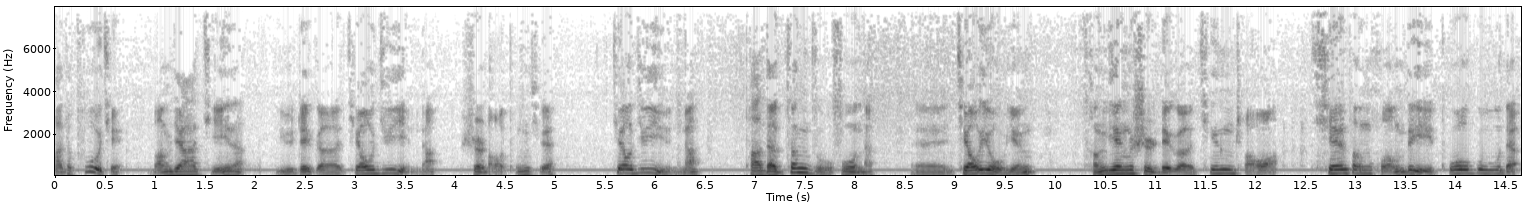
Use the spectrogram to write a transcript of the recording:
他的父亲王家琪呢，与这个焦居隐呢是老同学。焦居隐呢，他的曾祖父呢，呃，焦佑营，曾经是这个清朝啊先锋皇帝托孤的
